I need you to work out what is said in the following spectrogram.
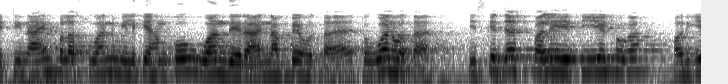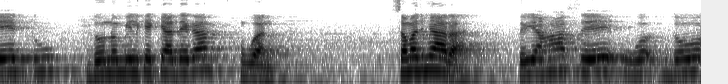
89 प्लस वन मिल के हमको वन दे रहा है 90 होता है तो वन होता है। इसके जस्ट पहले 88 होगा और ये टू दोनों मिल के क्या देगा? वन। समझ में आ रहा है? तो यहाँ से दो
